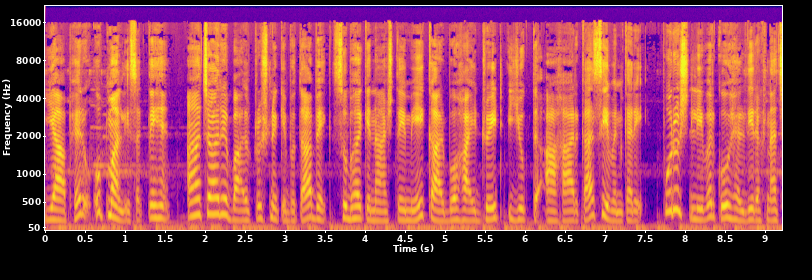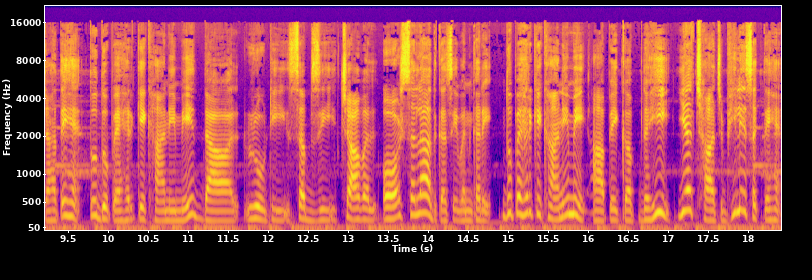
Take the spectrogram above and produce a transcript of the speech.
या फिर उपमा ले सकते हैं आचार्य बालकृष्ण के मुताबिक सुबह के नाश्ते में कार्बोहाइड्रेट युक्त आहार का सेवन करें पुरुष लीवर को हेल्दी रखना चाहते हैं तो दोपहर के खाने में दाल, रोटी, सब्ज़ी, चावल और सलाद का सेवन करें। दोपहर के खाने में आप एक कप दही या छाछ भी ले सकते हैं।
